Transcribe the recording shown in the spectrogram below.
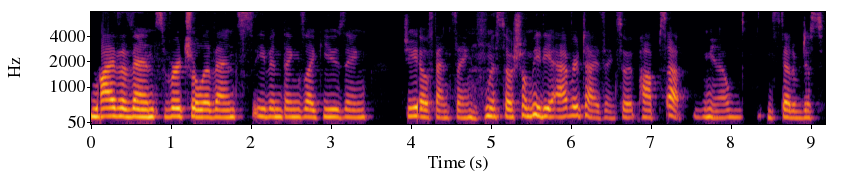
live events, virtual events, even things like using geofencing with social media advertising so it pops up, you know, instead of just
